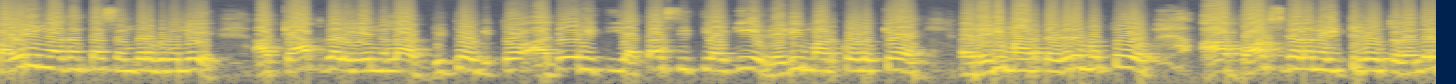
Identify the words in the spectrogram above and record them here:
ಫೈರಿಂಗ್ ಆದಂತ ಸಂದರ್ಭದಲ್ಲಿ ಆ ಕ್ಯಾಪ್ಗಳು ಏನೆಲ್ಲ ಬಿದ್ದೋಗಿತ್ತು ಅದೇ ರೀತಿ ಯಥಾಸ್ಥಿತಿಯಾಗಿ ರೆಡಿ ಮಾಡ್ಕೊಳ್ಳೋಕೆ ರೆಡಿ ಮಾಡ್ತಾ ಇದ್ದಾರೆ. ಮತ್ತು ಆ ಬಾಕ್ಸ್ ಗಳನ್ನ ಇಟ್ಟಿರುವಂತದ್ದು ಅಂದ್ರೆ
